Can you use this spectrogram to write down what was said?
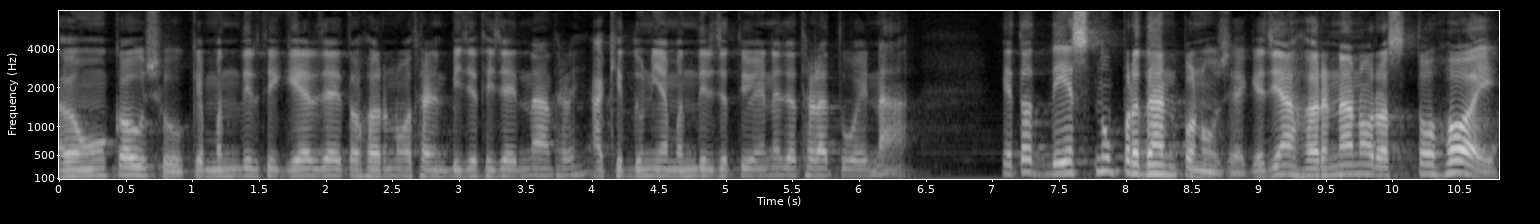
હવે હું કહું છું કે મંદિરથી ઘેર જાય તો હરનું અથડાય ને બીજેથી જાય ના અથડાય. આખી દુનિયા મંદિર જતી હોય એને જ અથડાતું હોય. ના. એ તો દેશનું પ્રધાનપણું છે કે જ્યાં હરનાનો રસ્તો હોય,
